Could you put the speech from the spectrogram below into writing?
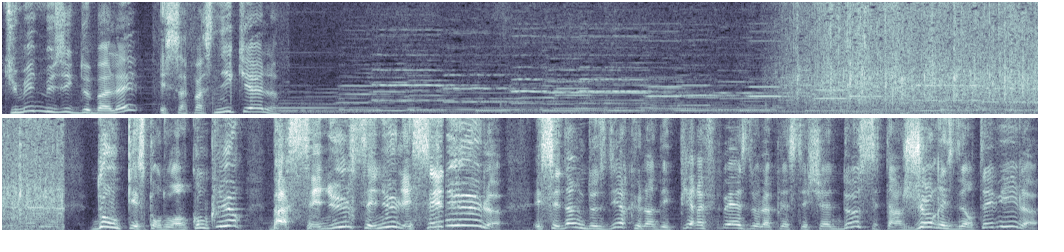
Tu mets une musique de ballet et ça passe nickel. Donc, qu'est-ce qu'on doit en conclure? Bah, c'est nul, c'est nul et c'est nul Et c'est dingue de se dire que l'un des pires FPS de la PlayStation 2, c'est un jeu Resident Evil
